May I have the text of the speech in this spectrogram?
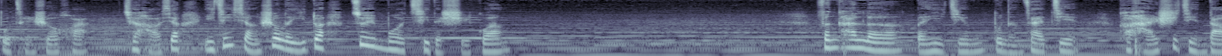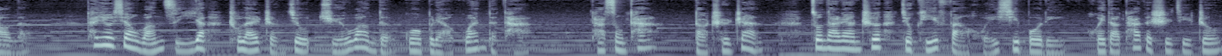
不曾说话，却好像已经享受了一段最默契的时光。分开了，本已经不能再见，可还是见到了。他又像王子一样出来拯救绝望的过不了关的他，他送他到车站，坐那辆车就可以返回西柏林，回到他的世界中。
